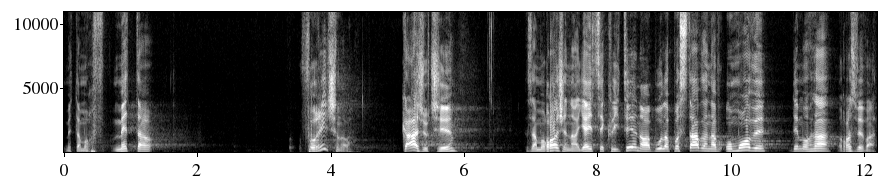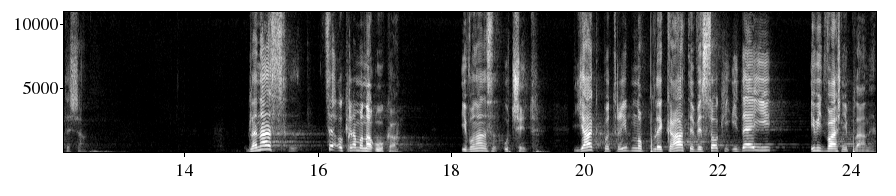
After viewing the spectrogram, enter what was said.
Метаморф... Метафорично кажучи, заморожена яйцеклітина була поставлена в умови, де могла розвиватися. Для нас це окрема наука, і вона нас учить, як потрібно плекати високі ідеї і відважні плани.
